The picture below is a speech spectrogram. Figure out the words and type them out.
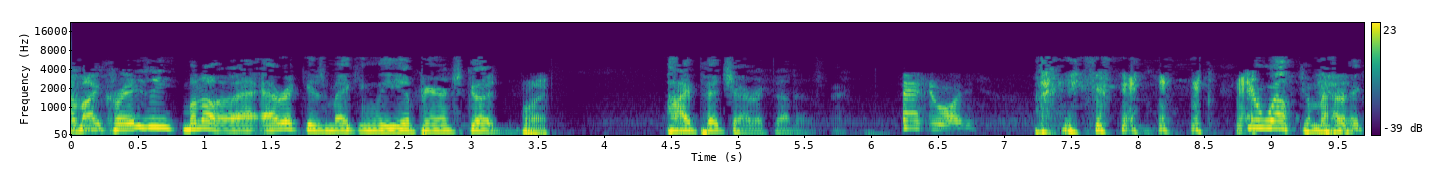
Am I crazy? Well, no, uh, Eric is making the appearance good. Right. High pitch, Eric, that is. Thank you, Artie. You're welcome, Eric.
